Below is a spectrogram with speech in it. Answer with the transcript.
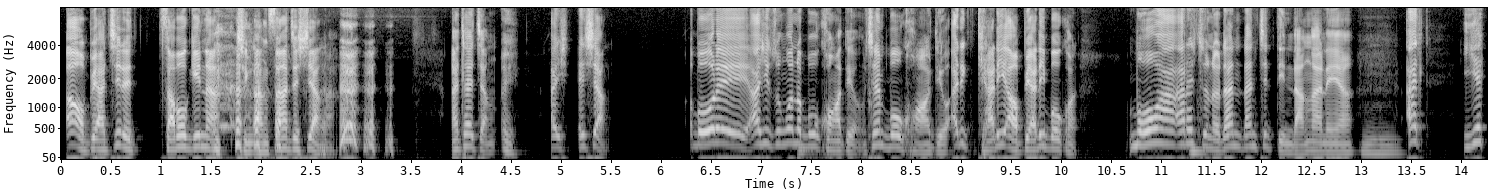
啊后壁即个查某囡仔 穿红衫就像啊，啊他讲，哎，哎哎像，啊无咧，啊迄阵我都无看着，现在无看着，啊你徛你后壁你无看，无啊，啊迄阵了咱咱即阵人安尼啊，啊。伊个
